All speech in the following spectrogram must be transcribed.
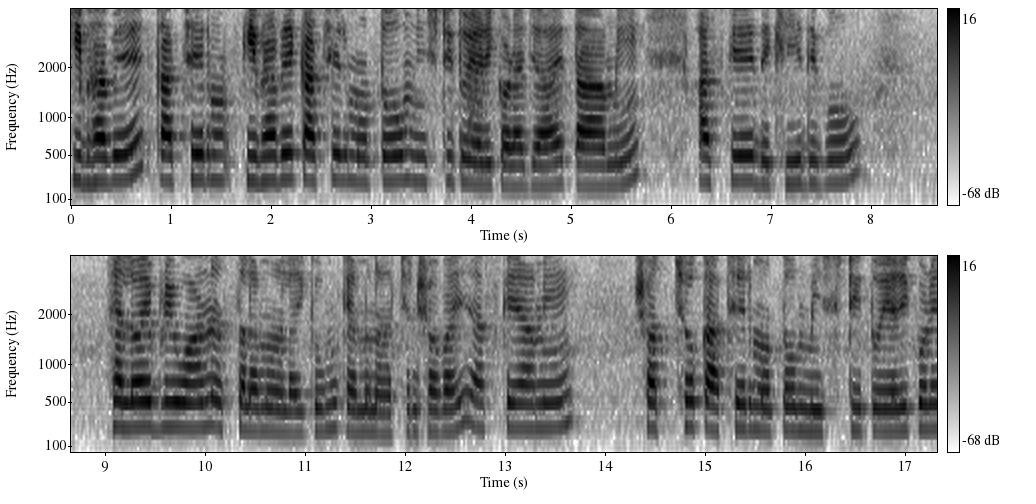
কীভাবে কাচের কীভাবে কাচের মতো মিষ্টি তৈরি করা যায় তা আমি আজকে দেখিয়ে দেব। হ্যালো এভরিওয়ান আসসালামু আলাইকুম, কেমন আছেন সবাই? আজকে আমি স্বচ্ছ কাচের মতো মিষ্টি তৈরি করে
